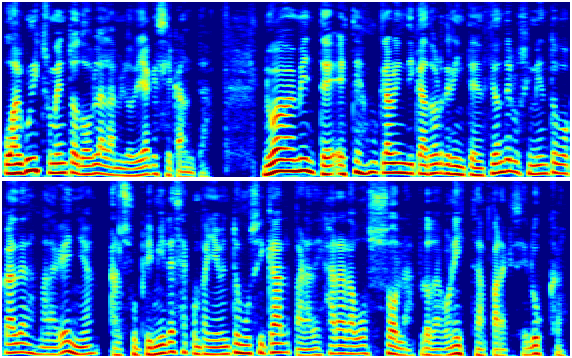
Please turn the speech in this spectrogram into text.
o algún instrumento dobla la melodía que se canta. Nuevamente, este es un claro indicador de la intención de lucimiento vocal de las malagueñas al suprimir ese acompañamiento musical para dejar a la voz sola, protagonista, para que se luzca.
